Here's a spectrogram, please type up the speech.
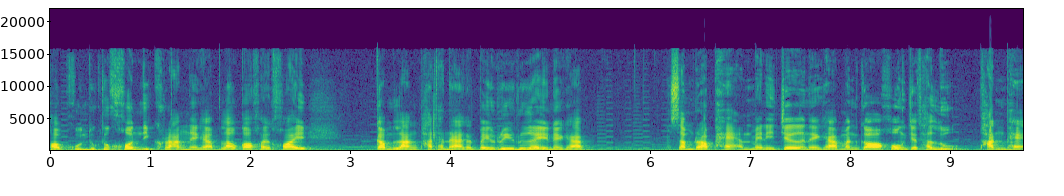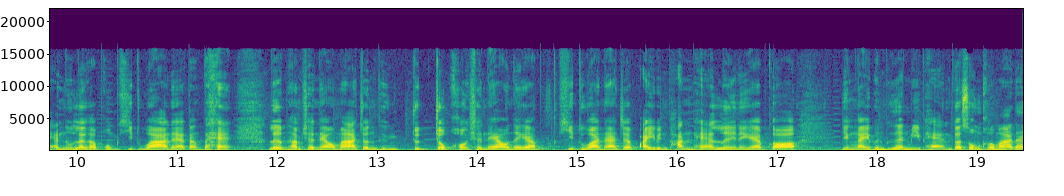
ขอบคุณทุกๆ คนอีกครั้งนะครับ เราก็ค่อยๆกำลังพัฒนากันไปเรื่อยๆนะครับสำหรับแผน Manager นะครับ มันก็คงจะทะลุพันแผนนู่นแหละครับ ผมคิดว่านะตั้งแต่เริ่มทำชาแนลมาจนถึงจุดจบของชาแนลนะครับ คิดว่าน่าจะไปเป็นพันแผนเลยนะครับ ก็ ยังไงเพื่อนๆมีแผนก็ส่งเข้ามาได้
